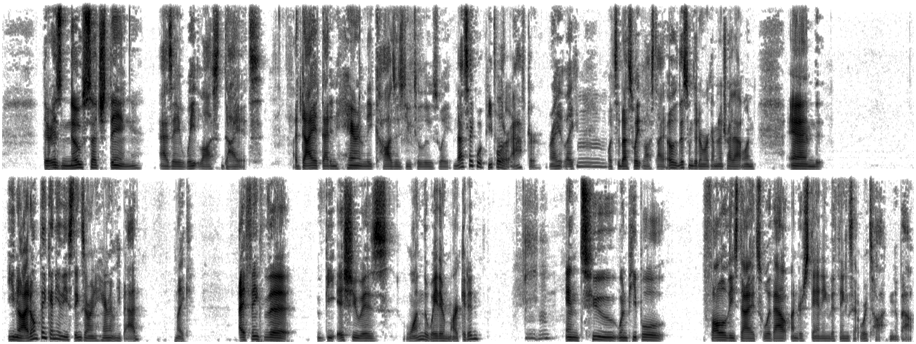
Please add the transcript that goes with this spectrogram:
There is no such thing as a weight loss diet, a diet that inherently causes you to lose weight. And that's like what people Totally. are after, right? Like, Mm, what's the best weight loss diet? Oh, this one didn't work. I'm going to try that one. And, you know, I don't think any of these things are inherently bad. Like, I think the the issue is one, the way they're marketed, mhm. and two, when people follow these diets without understanding the things that we're talking about.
